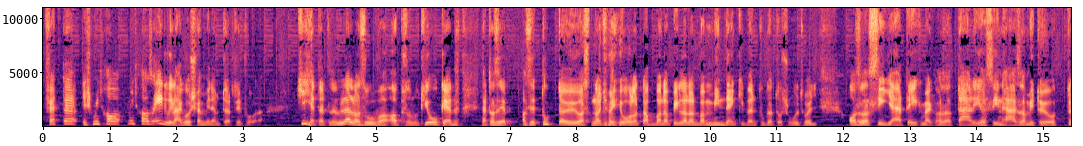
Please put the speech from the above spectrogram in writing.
Fette, és mintha, mintha az égvilágon semmi nem történt volna. Hihetetlenül lelazulva, abszolút jókedv, tehát azért, azért tudta ő azt nagyon jól, ott abban a pillanatban mindenkiben tudatosult, hogy, az a színjáték, meg az a tália színház, amit ő ott,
